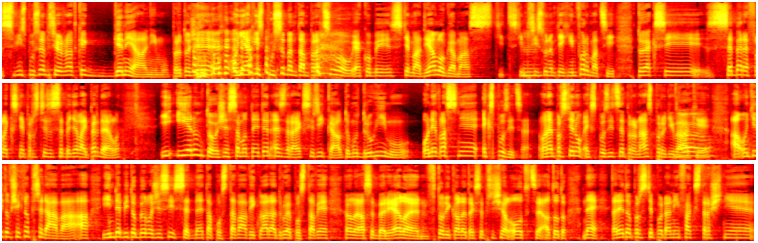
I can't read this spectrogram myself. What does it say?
svým způsobem přirovnat ke geniálnímu, protože oni nějakým způsobem tam pracují jakoby s těma dialogama, s, tí, s tím hmm. přísunem těch informací, to, jak si sebereflexně prostě ze sebe dělají prdel, i, I jenom to, že samotný ten Ezra, jak si říkal, tomu druhému, on je vlastně expozice. On je prostě jenom expozice pro nás, pro diváky no. a on ti to všechno předává a jinde by to bylo, že si sedne ta postava a vykládá druhé postavě, hele, já jsem Barry Ellen, v tolika letech se přišel o otce a toto. Ne, tady je to prostě podaný fakt strašně,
